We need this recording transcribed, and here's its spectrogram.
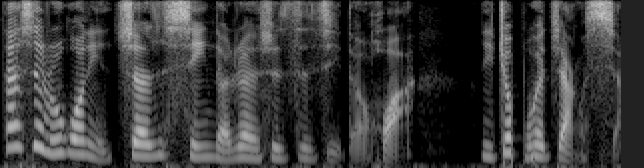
但是如果你真心的认识自己的话，你就不会这样想。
